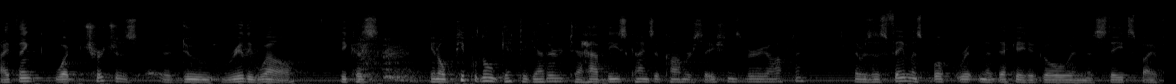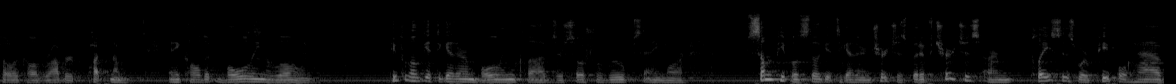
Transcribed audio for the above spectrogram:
I think what churches uh, do really well, because you know people don't get together to have these kinds of conversations very often. There was this famous book written a decade ago in the States by a fellow called Robert Putnam, and he called it Bowling Alone. People don't get together in bowling clubs or social groups anymore. Some people still get together in churches, but if churches are places where people have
